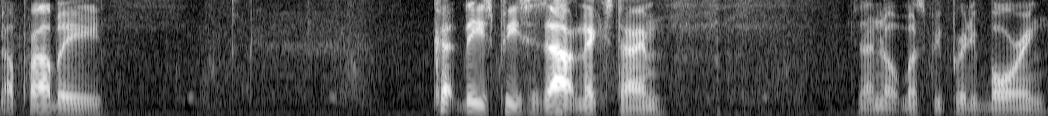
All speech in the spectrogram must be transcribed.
I'll probably cut these pieces out next time. I know it must be pretty boring.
